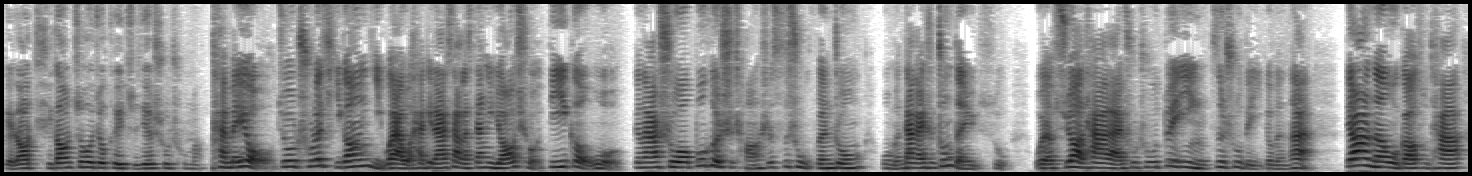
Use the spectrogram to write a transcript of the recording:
给到提纲之后就可以直接输出吗？还没有，就除了提纲以外，我还给大家下了三个要求。第一个，我跟大家说，播客时长是四十五分钟，我们大概是中等语速，我要需要他来输出对应字数的一个文案。第二呢，我告诉他，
